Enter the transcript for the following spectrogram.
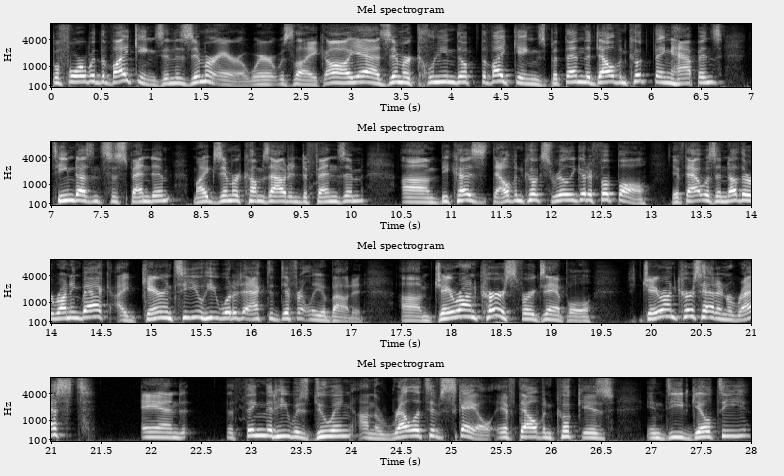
before with the Vikings in the Zimmer era, where it was like, oh yeah, Zimmer cleaned up the Vikings, but then the Dalvin Cook thing happens. Team doesn't suspend him. Mike Zimmer comes out and defends him um, because Dalvin Cook's really good at football. If that was another running back, I guarantee you he would have acted differently about it. Um, Jayron Kearse, for example, Jayron Kearse had an arrest, and the thing that he was doing on the relative scale, if Dalvin Cook is indeed guilty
